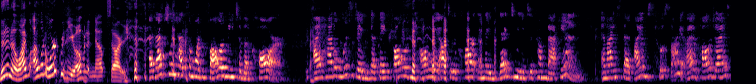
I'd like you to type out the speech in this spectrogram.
no, no, I, I want to work with you. I'm going to, nope, sorry. I've actually had someone follow me to the car. I had a listing that they followed me all the way out to the car and they begged me to come back in. And I said, I am so sorry. I apologize.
